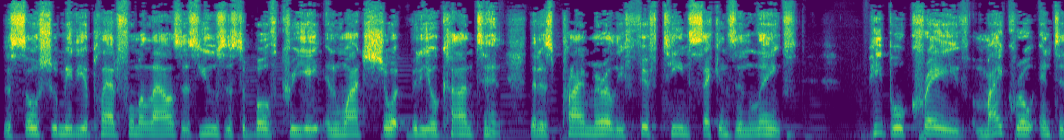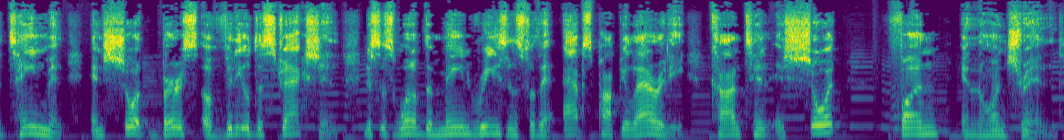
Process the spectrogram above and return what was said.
The social media platform allows its users to both create and watch short video content that is primarily 15 seconds in length. People crave micro entertainment and short bursts of video distraction. This is one of the main reasons for the app's popularity. Content is short, fun, and on trend.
